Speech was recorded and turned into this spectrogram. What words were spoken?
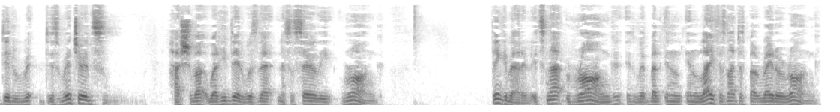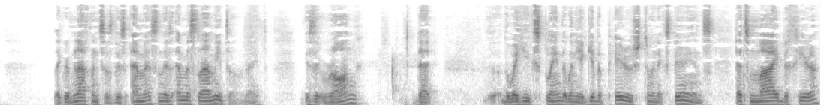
did is Richard's hashva what he did was that necessarily wrong? Think about it. It's not wrong, but in, in life, it's not just about right or wrong. Like Reb Nachman says, there's emes and there's emes lamito, right? Is it wrong that the way he explained that when you give a perush to an experience, that's my bechira,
